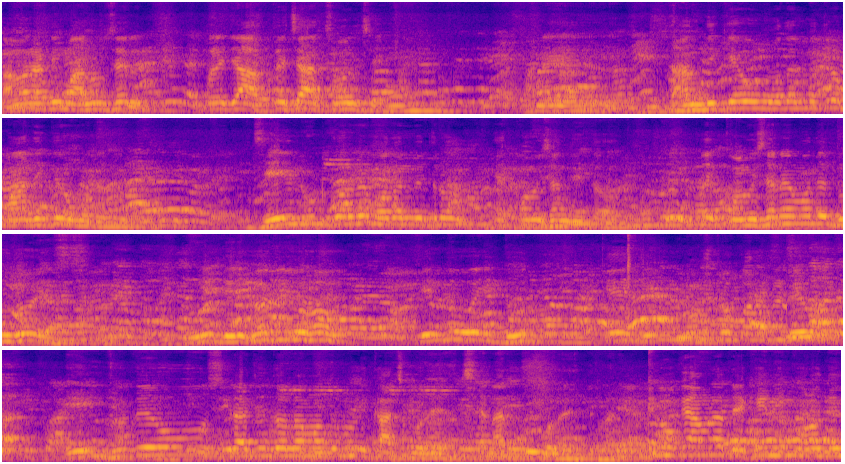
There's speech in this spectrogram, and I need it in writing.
কামারাটি মানুষের উপরে যে অত্যাচার চলছে মানে ডান দিকেও মদন মিত্র, বাঁ দিকেও মদন মিত্র। যেই লুট করবে মদন মিত্র এক কমিশন দিতে হবে। ওই কমিশনের মধ্যে দুধও এসছে। উনি দীর্ঘজীবী হোক কিন্তু ওই দুধকে নষ্ট করার জন্য এই যুগেও সিরাজুদ্দৌল্লার মতন উনি কাজ করে যাচ্ছেন আর কি বলে যেতে পারে? ওকে আমরা দেখিনি কোনোদিন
